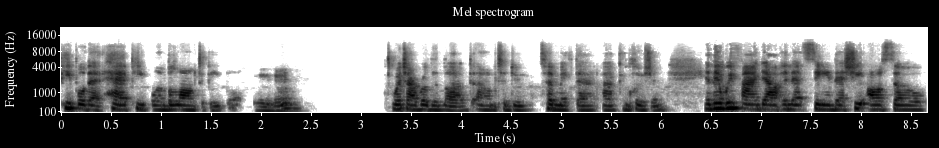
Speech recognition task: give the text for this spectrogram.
people that had people and belong to people hmm which I really loved um, to do to make that uh, conclusion. And then we find out in that scene that she also,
